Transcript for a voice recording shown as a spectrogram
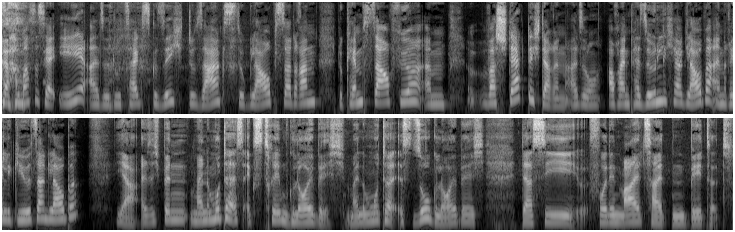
Ja. Du machst es ja eh, also du zeigst Gesicht, du sagst, du glaubst daran, du kämpfst da auch für. Ähm, was stärkt dich darin? Also auch ein persönlicher Glaube, ein religiöser Glaube? Ja, also ich bin, meine Mutter ist extrem gläubig. Meine Mutter ist so gläubig, dass sie vor den Mahlzeiten betet.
